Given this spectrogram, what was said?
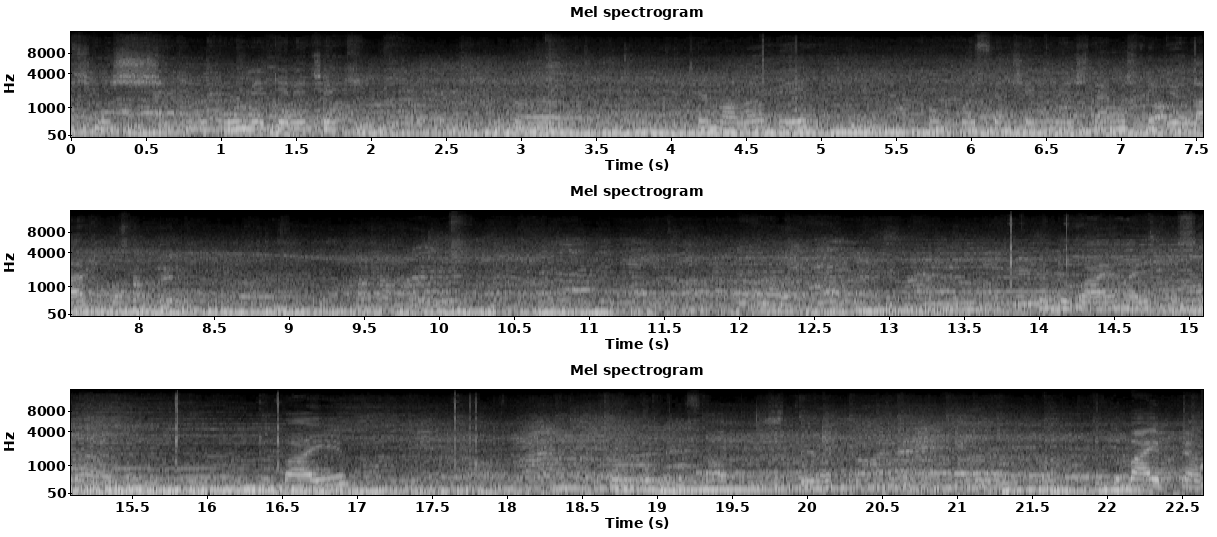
geçmiş, bugün ve gelecek eee, temalı bir kompozisyon şeklinde işlenmiş videolar. Dubai haritası herhalde. Dubai 1960 diyor. Dubai planı.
